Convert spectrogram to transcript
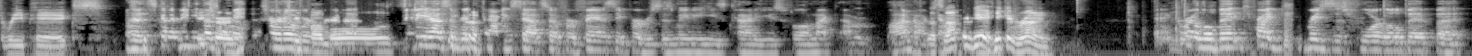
three picks. It's gonna be that's turn, be turnover. Maybe he has some good counting stats. So for fantasy purposes, maybe he's kind of useful. I'm not. I'm. I'm not. Let's not forget he can run. He can run a little bit. He probably raises his floor a little bit, but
